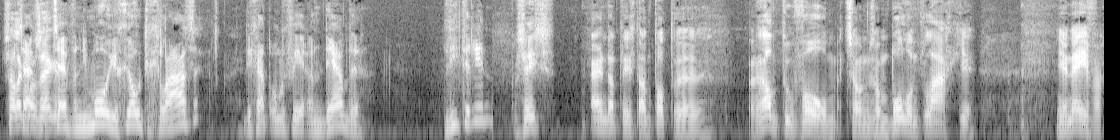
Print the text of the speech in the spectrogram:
zal ik maar zijn, het zeggen. zijn van die mooie grote glazen. Er gaat ongeveer een derde liter in. Precies. En dat is dan tot de rand toe vol met zo'n zo'n bollend laagje jenever.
